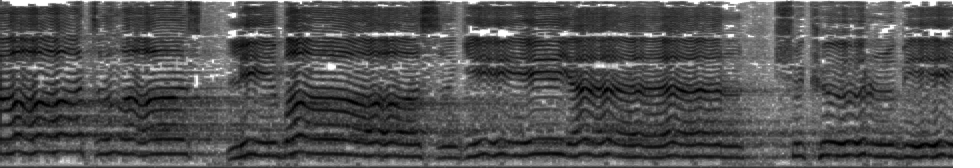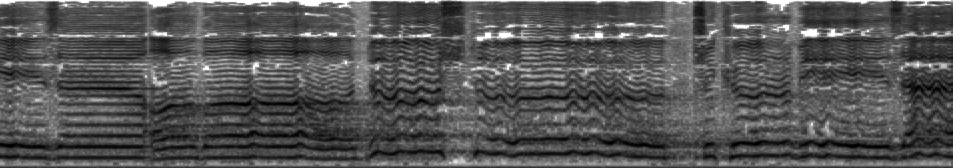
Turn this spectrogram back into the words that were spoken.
atlas libas giyer Şükür bize aba düştü Şükür bize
